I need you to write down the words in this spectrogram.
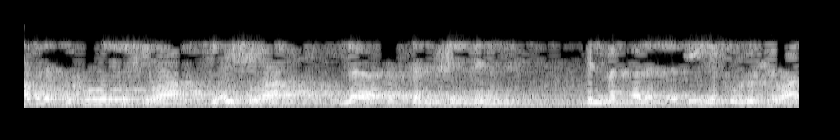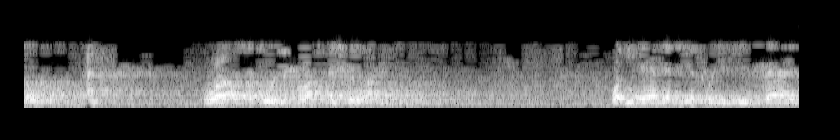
قبل الدخول في الحوار في أي حوار لا بد من علم بالمسألة التي يكون الحوار عنها وتكون محور الحوار. وإذا لم يكن الإنسان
